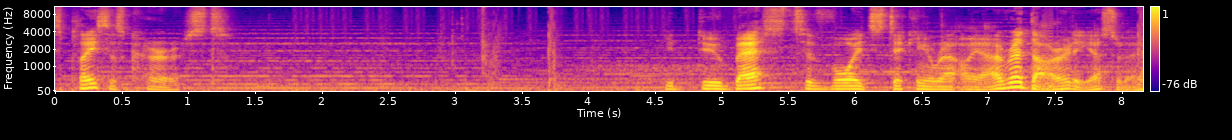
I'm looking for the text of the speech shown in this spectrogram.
This place is cursed. You do best to avoid sticking around. Oh yeah, I read that already yesterday.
